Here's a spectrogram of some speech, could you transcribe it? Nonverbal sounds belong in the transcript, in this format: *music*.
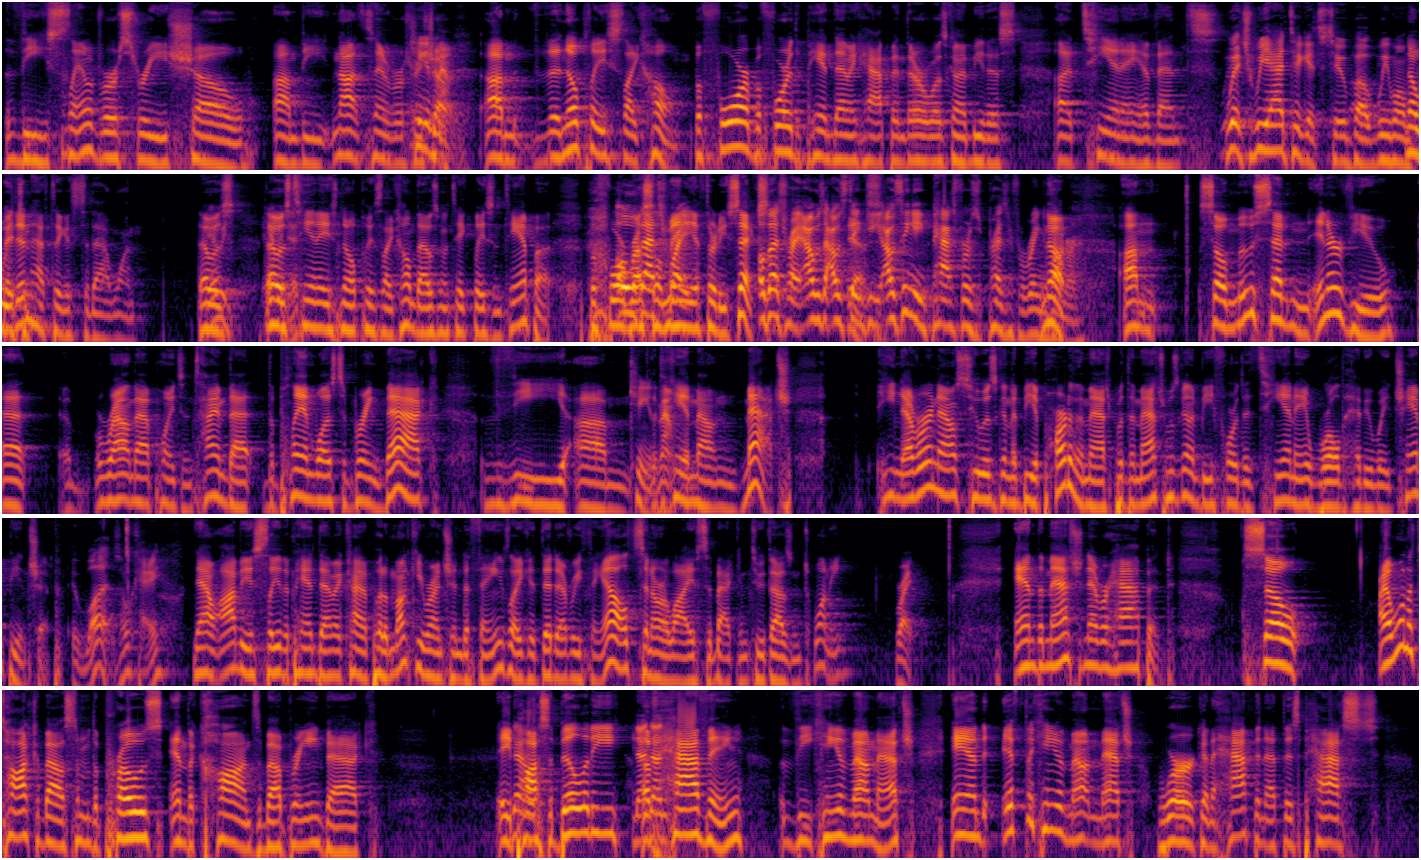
the Slammiversary show, um, the not Slammiversary King show, um, the No Place Like Home. Before before the pandemic happened, there was going to be this uh, TNA event. Which we had tickets to, but we won't. No, we didn't ab- have tickets to that one. That Yeah, was we- that yeah, we was did. TNA's No Place Like Home. That was going to take place in Tampa before Oh, WrestleMania right. 36. Oh, that's right. I was I was Yes. thinking I was thinking past versus present for Ring No. of Honor. Um, so Moose said in an interview at around that point in time that the plan was to bring back the um, King of the the King of the Mountain match. He never announced who was going to be a part of the match, but the match was going to be for the TNA World Heavyweight Championship. It was okay. Now, obviously, the pandemic kind of put a monkey wrench into things, like it did everything else in our lives back in 2020 Right. and the match never happened. So, I want to talk about some of the pros and the cons about bringing back a Now- possibility now- of now- having the King of the Mountain match, and if the King of the Mountain match were going to happen at this past.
